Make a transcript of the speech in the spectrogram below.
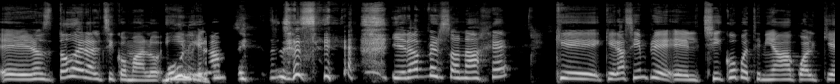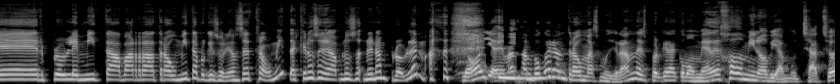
eh, todo era el chico malo. Y eran, y eran personajes que, era siempre el chico, pues tenía cualquier problemita barra traumita, porque solían ser traumitas, que no, no, eran problemas. No, y además tampoco eran traumas muy grandes, porque era como, me ha dejado mi novia, muchacho,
